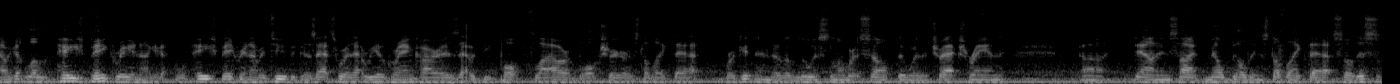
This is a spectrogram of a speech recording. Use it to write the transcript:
Now we got the LePage Bakery, and I got LePage Bakery number two because that's where that Rio Grande car is. That would be bulk flour and bulk sugar and stuff like that. We're getting into the Lewiston Lower itself, where the tracks ran uh, down inside mill building and stuff like that. So this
